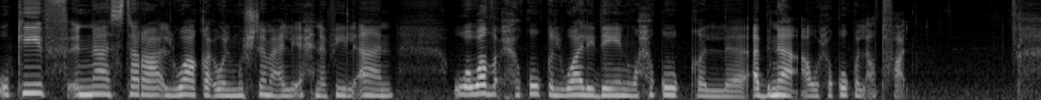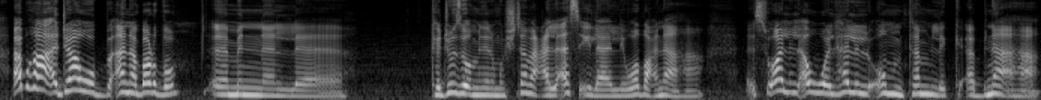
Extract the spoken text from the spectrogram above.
وكيف الناس ترى الواقع والمجتمع اللي إحنا فيه الآن ووضع حقوق الوالدين وحقوق الأبناء أو حقوق الأطفال. أبغى أجاوب أنا برضو آه، من كجزء من المجتمع على الأسئلة اللي وضعناها السؤال الأول هل الأم تملك أبنائها؟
